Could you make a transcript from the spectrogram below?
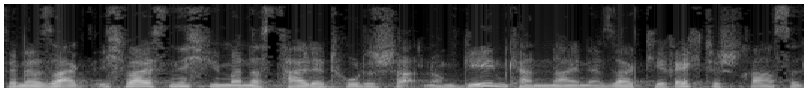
Denn er sagt, ich weiß nicht, wie man das Tal der Todesschatten umgehen kann. Nein, er sagt, die rechte Straße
